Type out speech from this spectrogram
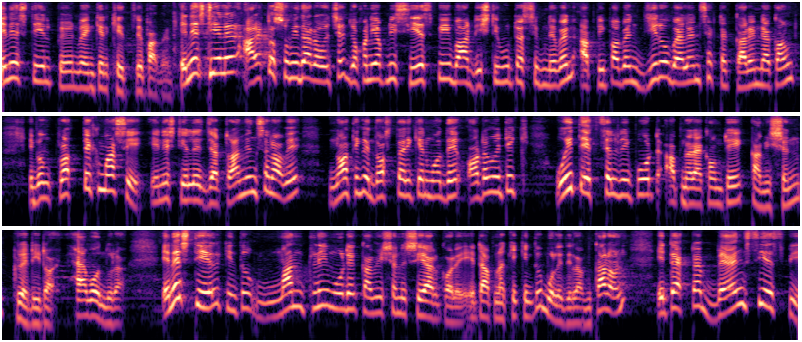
এনএসটিএল পেমেন্ট ব্যাংকের ক্ষেত্রে পাবেন। এনএসটিএল এর আরেকটা সুবিধা রয়েছে, যখনই আপনি সিএসপি বা ডিস্ট্রিবিউটারশিপ নেবেন, আপনি পাবেন জিরো ব্যালেন্স একটা কারেন্ট অ্যাকাউন্ট এবং প্রত্যেক মাসে এনএসটিএল এর যা ট্রানজ্যাকশন হবে, ন থেকে দশ তারিখের মধ্যে অটোমেটিক উইথ এক্সেল রিপোর্ট আপনার অ্যাকাউন্টে কমিশন ক্রেডিট হয়। হ্যাঁ বন্ধুরা এনএসটিএল কিন্তু মান্থলি মোডে কমিশন শেয়ার করে, এটা আপনাকে কিন্তু বলে দিলাম। কারণ এটা একটা ব্যাংক সিএসপি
